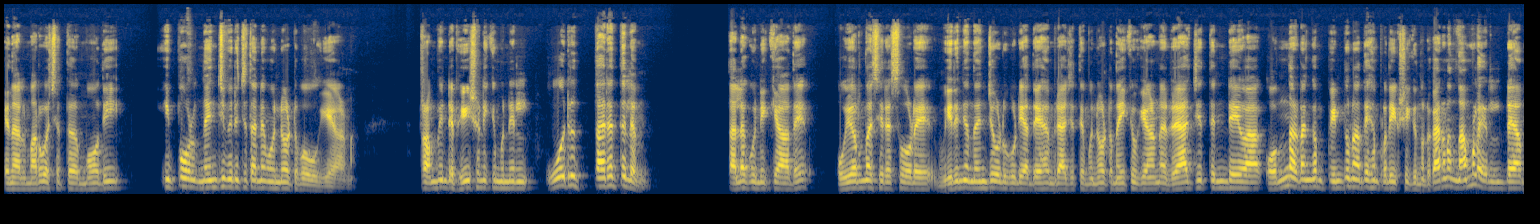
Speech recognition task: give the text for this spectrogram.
എന്നാൽ മറുവശത്ത് മോദി ഇപ്പോൾ നെഞ്ചുവിരിച്ച് തന്നെ മുന്നോട്ട് പോവുകയാണ്. ട്രംപിന്റെ ഭീഷണിക്ക് മുന്നിൽ ഒരു തരത്തിലും തലകുനിക്കാതെ ഉയർന്ന ശിരസോടെ വിരിഞ്ഞ നെഞ്ചോടുകൂടി അദ്ദേഹം രാജ്യത്തെ മുന്നോട്ട് നയിക്കുകയാണ്. രാജ്യത്തിന്റെ ഒന്നടങ്കം പിന്തുണ അദ്ദേഹം പ്രതീക്ഷിക്കുന്നുണ്ട്. കാരണം നമ്മളെല്ലാം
